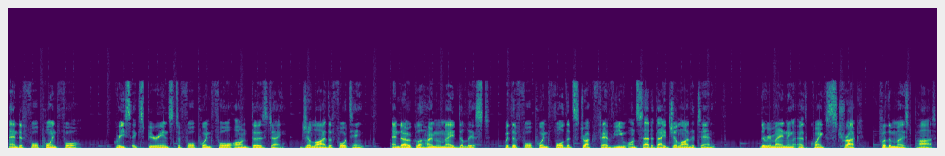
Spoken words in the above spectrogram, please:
and a 4.4. Greece experienced a 4.4 on Thursday, July the 14th, and Oklahoma made the list, with a 4.4 that struck Fairview on Saturday, July the 10th. The remaining earthquakes struck, for the most part,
